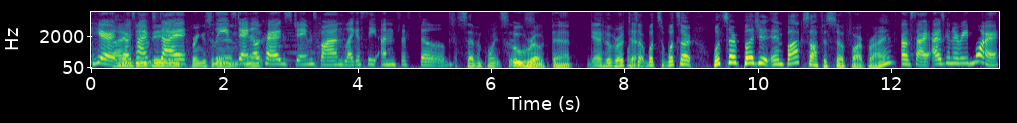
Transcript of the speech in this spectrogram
here, No Time to IMDb Die brings it leaves in Daniel at- Craig's James Bond legacy unfulfilled. Seven point six. Who wrote that? Yeah, who wrote What's that? our, what's what's our what's our budget and box office so far, Brian? Oh, sorry. I was going to read more.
